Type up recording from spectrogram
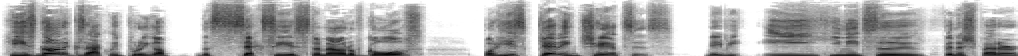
he's not exactly putting up the sexiest amount of goals, but he's getting chances. Maybe E, he needs to finish better.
